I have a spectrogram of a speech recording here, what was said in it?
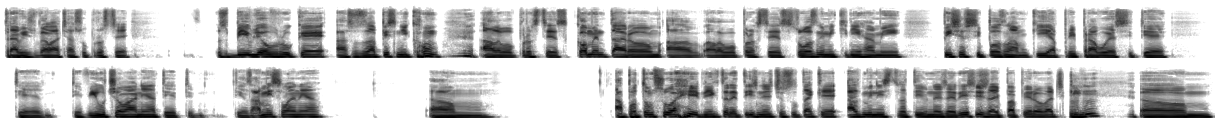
tráviš veľa času proste s Bibliou v ruke a so zapisníkom, alebo proste s komentárom, alebo proste s rôznymi knihami, píšeš si poznámky a pripravuješ si tie, tie, tie vyučovania, tie, tie, tie zamyslenia. Um, a potom sú aj niektoré týždne, čo sú také administratívne, že riešiš aj papierovačky, Mhm. um,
